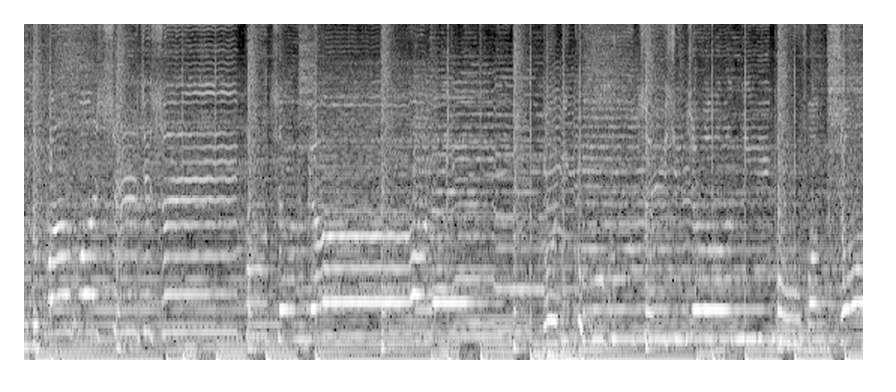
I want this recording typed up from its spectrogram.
看着花花世界虽不曾流泪，何必苦苦追寻着你不放手？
